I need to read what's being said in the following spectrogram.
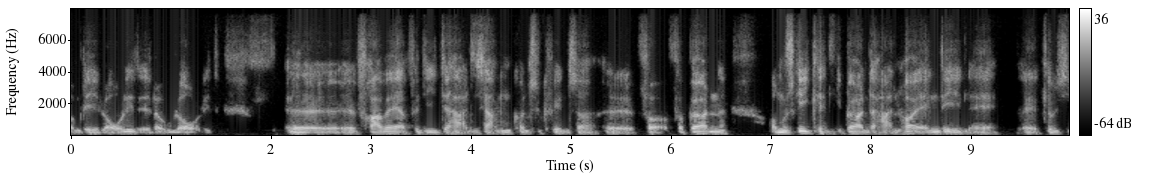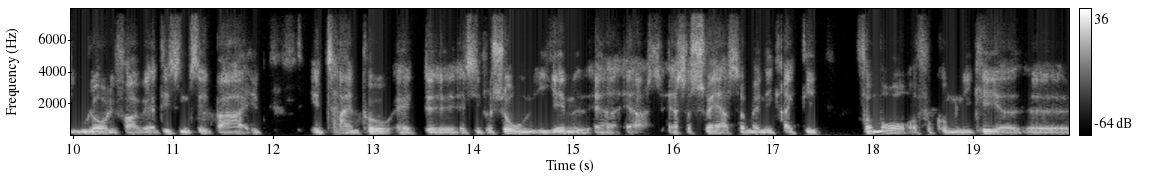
om det er lovligt eller ulovligt øh, fravær, fordi det har de samme konsekvenser øh, for, for børnene. Og måske kan de børn, der har en høj andel af Øh, kan man sige, ulovligt fravær, det er sådan set bare et, et tegn på, at, øh, at situationen i hjemmet er, er, er så svær, så man ikke rigtig formår at få kommunikeret øh,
